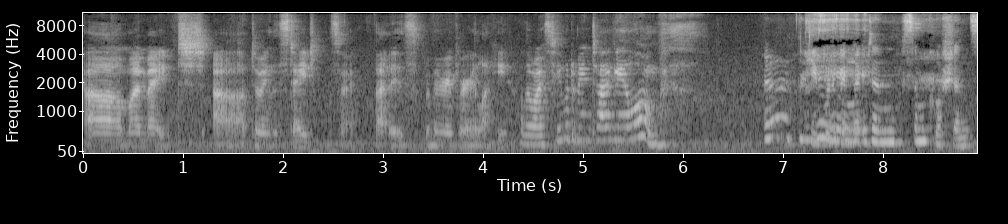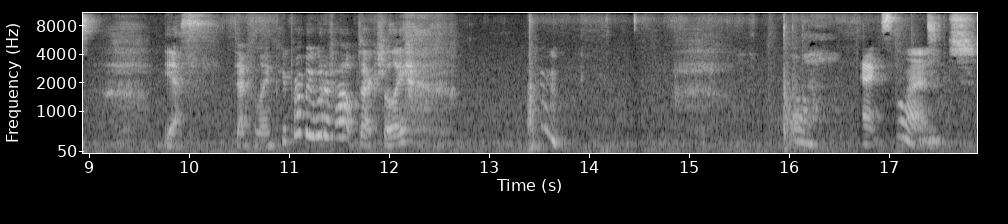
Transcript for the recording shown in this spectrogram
uh, my mate uh, doing the staging, so that is very very lucky. Otherwise, he would have been tagging along. Ah, You would have been lifting some cushions. yes, definitely. He probably would have helped actually. Oh. Excellent.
